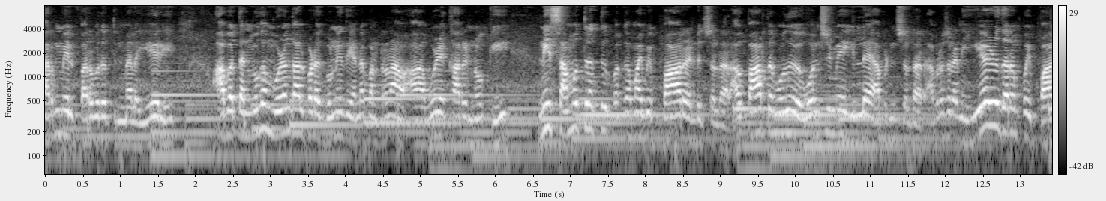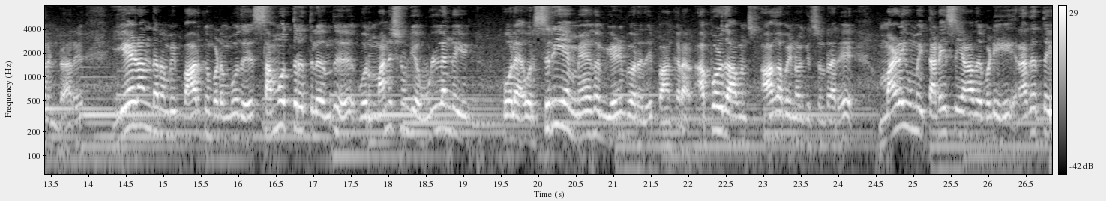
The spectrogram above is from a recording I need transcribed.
கர்மேல் பர்வதத்தின் மேலே ஏறி அவர் தன் முகம் முழங்கால் பட குனிந்து என்ன பண்ணுறான்னா ஊழியக்காரன் நோக்கி நீ சமுத்திரத்து பக்கமாய் போய் பாரு என்று சொல்றார். அவர் பார்த்தபோது ஒன்றுமே இல்லை அப்படின்னு சொல்றாரு. அப்புறம் சொல்ற நீ ஏழு தரம் போய் பாருன்றாரு ஏழாம் தரம் போய் பார்க்கப்படும் போது சமுத்திரத்திலிருந்து ஒரு மனுஷனுடைய உள்ளங்கை போல ஒரு சிறிய மேகம் எழும்பி வரதை பார்க்கிறார். அப்பொழுது அவன் ஆகாபை நோக்கி சொல்றாரு மழை உண்மை தடை செய்யாதபடி ரதத்தை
